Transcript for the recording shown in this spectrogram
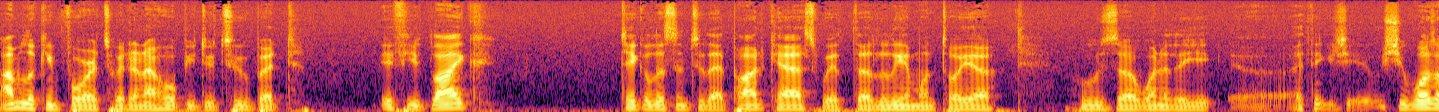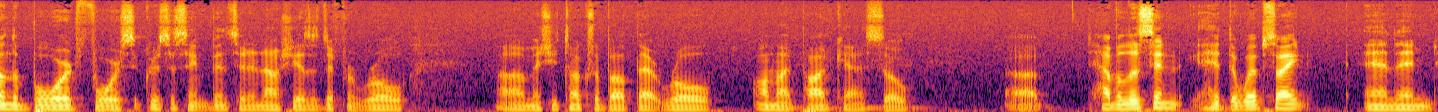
I'm looking forward to it, and I hope you do too. But if you'd like, take a listen to that podcast with uh, Lilia Montoya, who's uh, one of the, uh, I think she she was on the board for Christus St. Vincent, and now she has a different role, um, and she talks about that role on that podcast. So, uh, have a listen, hit the website, and then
